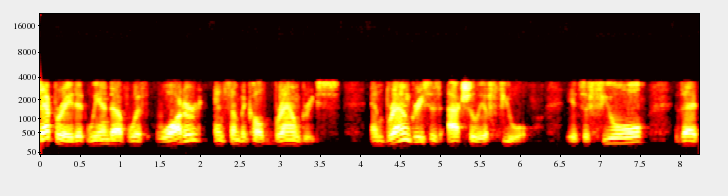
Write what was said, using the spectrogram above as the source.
separate it, we end up with water and something called brown grease. And brown grease is actually a fuel. It's a fuel that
